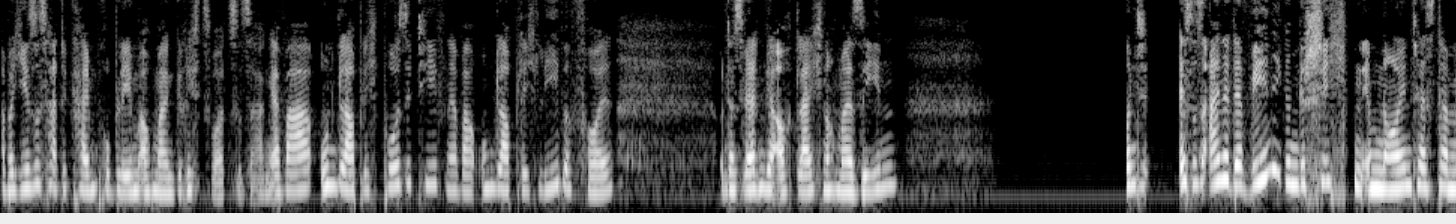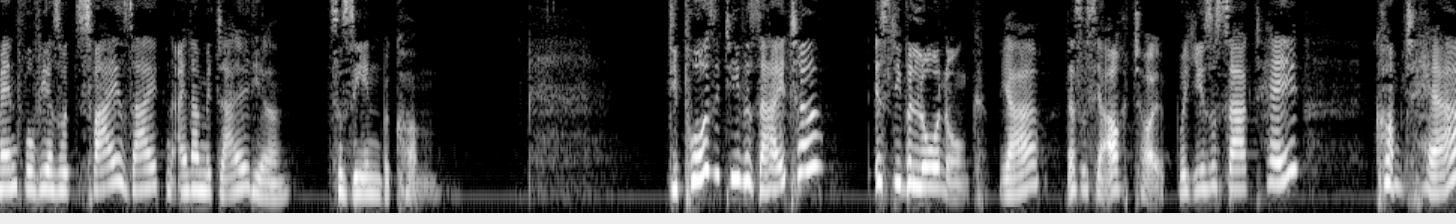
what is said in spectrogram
Aber Jesus hatte kein Problem, auch mal ein Gerichtswort zu sagen. Er war unglaublich positiv und er war unglaublich liebevoll. Und das werden wir auch gleich nochmal sehen. Und es ist eine der wenigen Geschichten im Neuen Testament, wo wir so zwei Seiten einer Medaille zu sehen bekommen. Die positive Seite ist die Belohnung. Ja, das ist ja auch toll, wo Jesus sagt, hey, kommt her,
